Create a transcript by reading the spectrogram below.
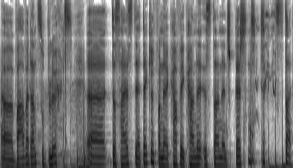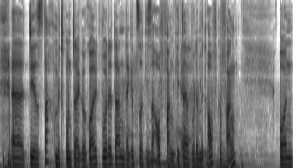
Äh, war aber dann zu blöd. Äh, das heißt, der Deckel von der Kaffeekanne ist dann entsprechend äh, dieses Dach mit runtergerollt, wurde dann, da gibt's so diese Auffanggitter, wurde mit aufgefangen. Und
